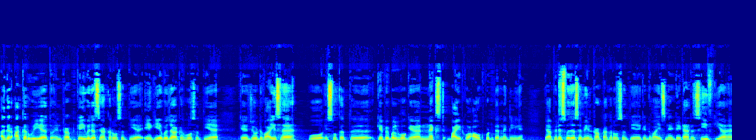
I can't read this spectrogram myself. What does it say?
اگر آ کر ہوئی ہے تو انٹراپٹ کئی وجہ سے آ کر ہو سکتی ہے۔ ایک یہ وجہ آ کر ہو سکتی ہے کہ جو ڈیوائس ہے وہ اس وقت کیپیبل ہو گیا ہے۔ نیکسٹ بائٹ کو آؤٹ پٹ کرنے کے لیے۔ یا پھر اس وجہ سے بھی انٹراپٹ آ کر ہو سکتی ہے کہ ڈیوائس نے ڈیٹا ریسیو کیا ہے۔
